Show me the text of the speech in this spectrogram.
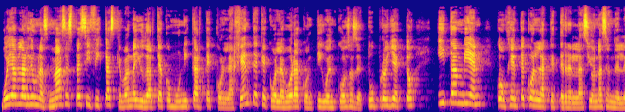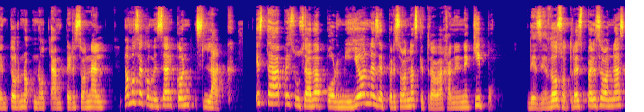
Voy a hablar de unas más específicas que van a ayudarte a comunicarte con la gente que colabora contigo en cosas de tu proyecto y también con gente con la que te relacionas en el entorno no tan personal. Vamos a comenzar con Slack. Esta app es usada por millones de personas que trabajan en equipo, desde dos o tres personas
